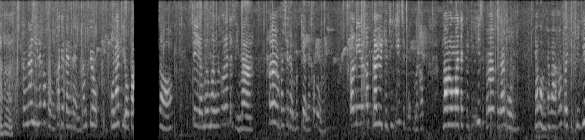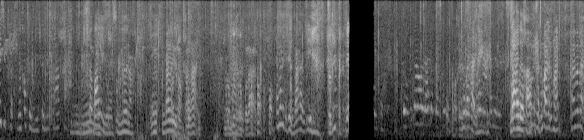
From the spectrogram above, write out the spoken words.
อ่าทางด้านนี้นะครับผมก็จะเป็นแหล่งท่องเที่ยวโคราชกิโลปาสองสี่อำเภอเมืองนครราชสีมาห้าพระเฉลิมพระเกียรตินะครับผมตอนนี้นะครับเราอยู่จุดที่ 26 นะครับ เราลงมาจากจุดที่ 25 คือด้านบน แล้วผมจะพาเข้าไปจุดที่ 26นะครับผมเชิญเลยครับแต่บ้านอยู่ตรงซุ้มเลยเนาะบ้านเราอยู่หนองสลายอำเภอโคราชถ้าไม่ถึงบ้านพี่ผมก็เราจะไปครับผมดูกระถ่ายได้เลยครับถ่ายถ่ายถ่ายไม่ไม่ไม่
